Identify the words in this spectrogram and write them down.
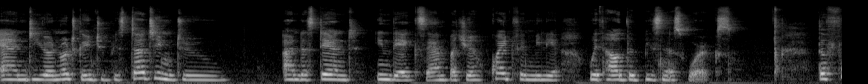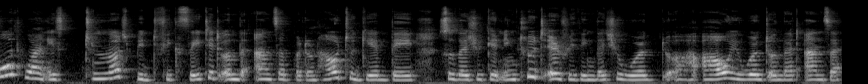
and you are not going to be starting to understand in the exam but you're quite familiar with how the business works The fourth one is to not be fixated on the answer but on how to get there so that you can include everything that you worked how you worked on that answer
